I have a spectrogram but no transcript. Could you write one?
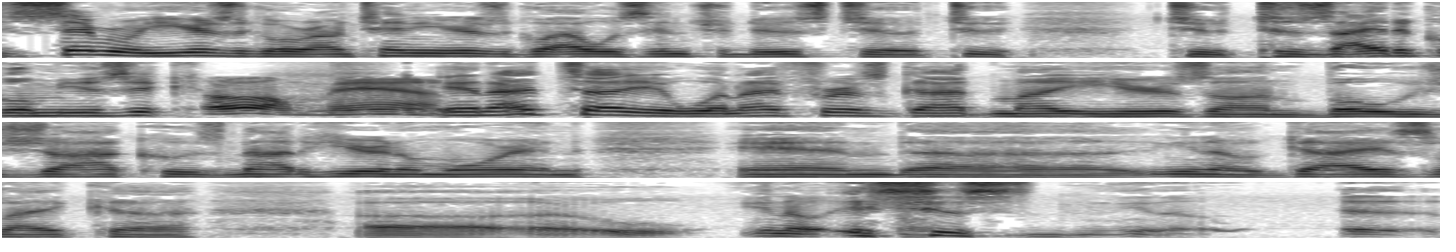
several years ago, around ten years ago, I was introduced to to to, to Zydeco music. Oh man, And I tell you, when I first got my ears on Beau Jocque, who's not here no more, and and uh, you know guys like uh, uh, you know, it's just you know. Uh,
